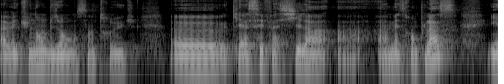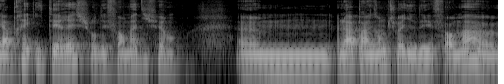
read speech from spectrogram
avec une ambiance, un truc qui est assez facile à, à mettre en place et après itérer sur des formats différents. Euh, là, par exemple, tu vois, il y a des formats. Euh,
